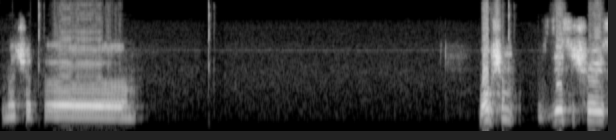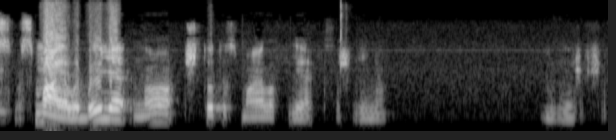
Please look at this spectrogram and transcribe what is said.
Значит, э, в общем, здесь еще и смайлы были, но что-то смайлов я, к сожалению, не вижу сейчас.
